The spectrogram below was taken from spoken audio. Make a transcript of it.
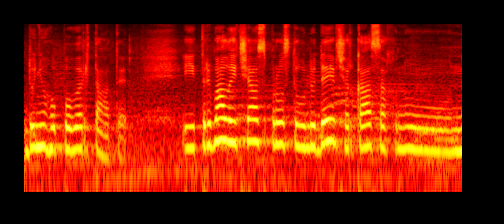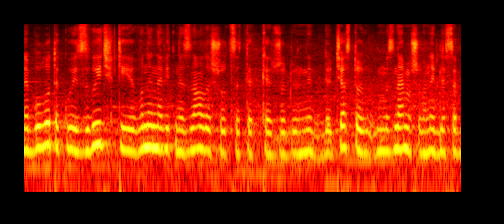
до нього повертати. І тривалий час просто у людей в Черкасах ну не було такої звички. Вони навіть не знали, що це таке. Часто ми знаємо, що вони для себе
